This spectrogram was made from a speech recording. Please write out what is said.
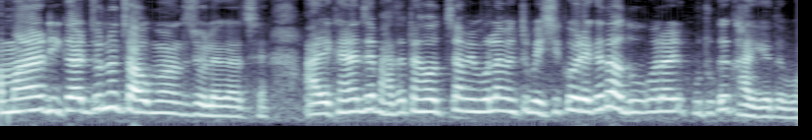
আমার আর রিকার জন্য চাউ বানাতে চলে গেছে। আর এখানে যে ভাতাটা হচ্ছে, আমি বললাম একটু বেশি করে রেখে দাও দুবেলা কুটুকে খাইয়ে দেবো।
